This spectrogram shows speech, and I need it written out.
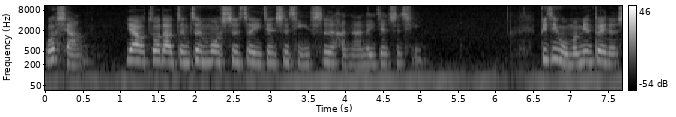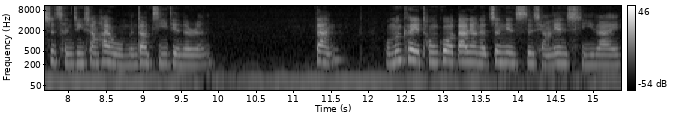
我想要做到真正漠视这一件事情是很难的一件事情，毕竟我们面对的是曾经伤害我们到极点的人。但我们可以通过大量的正念思想练习来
